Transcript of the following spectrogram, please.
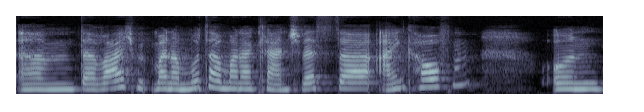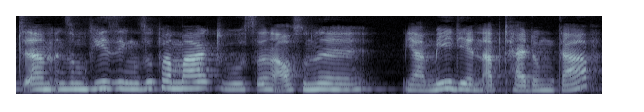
Ähm, da war ich mit meiner Mutter und meiner kleinen Schwester einkaufen und ähm, in so einem riesigen Supermarkt, wo es dann auch so eine ja, Medienabteilung gab.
